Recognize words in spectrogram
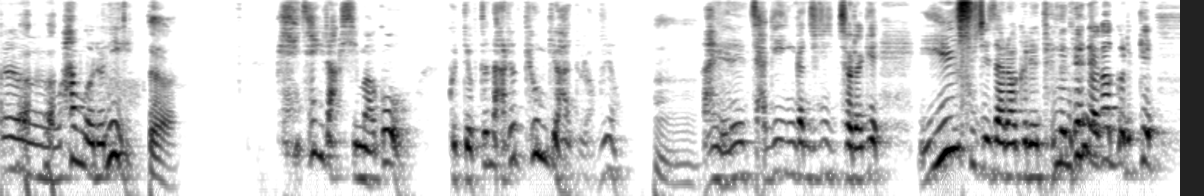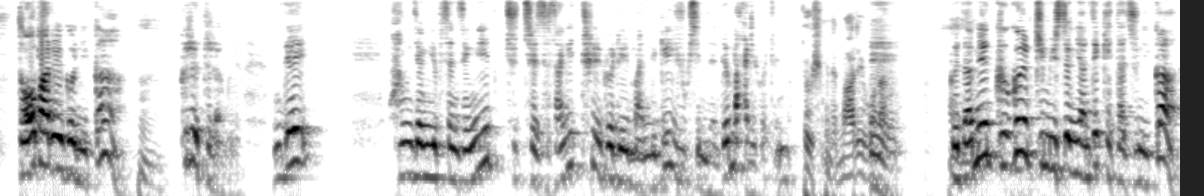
그 황어른이 예. 굉장히 낙심하고 그때부터 나를 경계하더라고요. 음, 아예 자기 인간 중심 철학의 일수제자라 그랬는데 내가 그렇게 더 발을 거니까 음, 그렇더라고요. 근데 황정엽 선생님 주체 사상이 틀거리를 만든 게 60년대 말이거든요. 60년대 말이구나. 네. 그 다음에 그걸 김일성이한테 갖다 주니까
